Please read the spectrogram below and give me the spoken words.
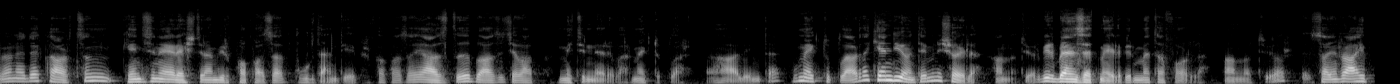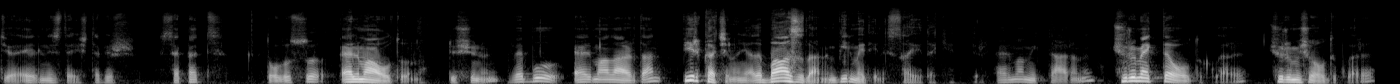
René Descartes'in kendisini eleştiren bir papaza, Burden diye bir papaza yazdığı bazı cevap metinleri var, mektuplar halinde. Bu mektuplarda kendi yöntemini şöyle anlatıyor. Bir benzetmeyle, bir metaforla anlatıyor. Sayın rahip diyor, elinizde işte bir sepet dolusu elma olduğunu düşünün ve bu elmalardan birkaçının ya da bazılarının bilmediğiniz sayıdaki bir elma miktarının çürümekte oldukları, çürümüş oldukları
